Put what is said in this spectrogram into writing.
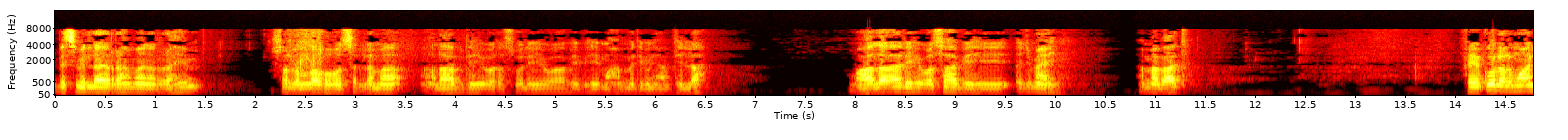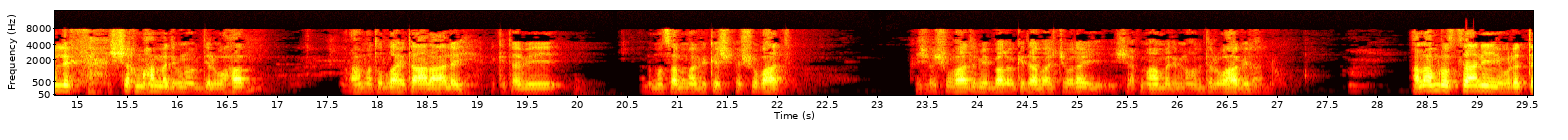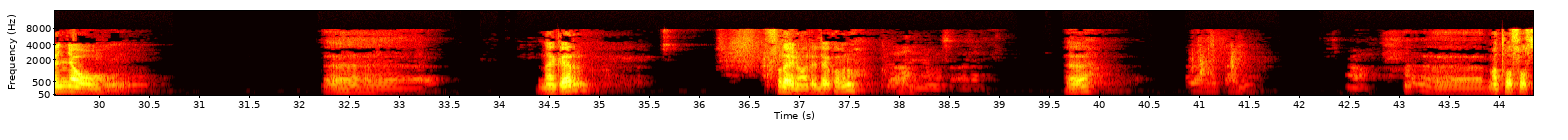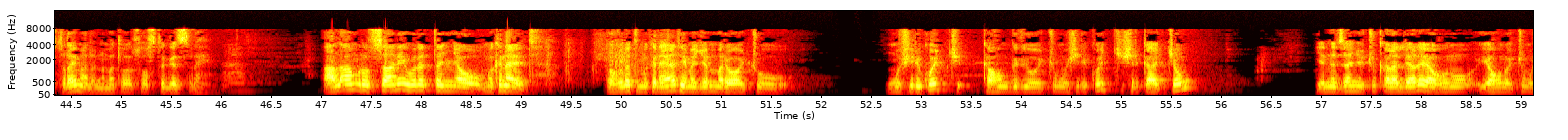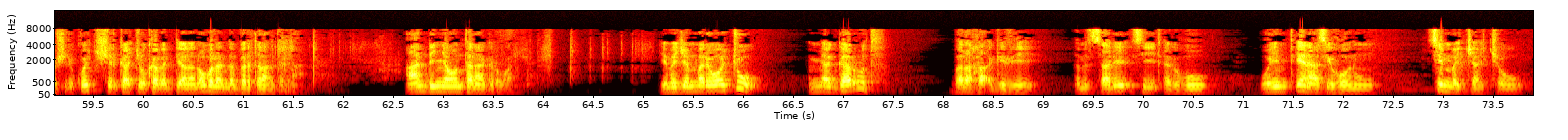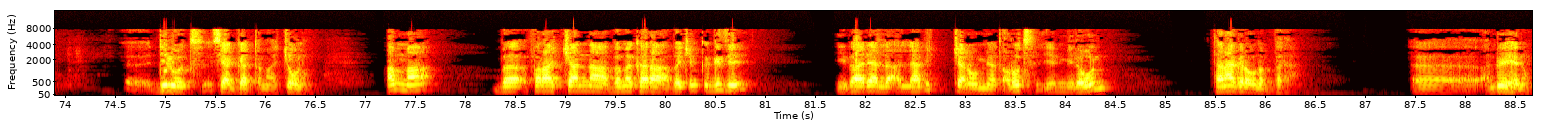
بسم الله الرحمن الرحيم صلى الله وسلم على عبده ورسوله وحبيبه محمد بن عبد الله وعلى آله وصحبه أجمعين أما بعد فيقول المؤلف الشيخ محمد بن عبد الوهاب رحمة الله تعالى عليه في المسمى بكشف الشبهات كشف الشبهات من بالو كتابات شولي الشيخ محمد بن عبد الوهاب لأنه አልአምሩ ታኒ ሁለተኛው ነገር እሱ ላይ ነው አይደል ያቆም ነው መቶ ሶስት ላይ ማለት ነው። መቶ ሶስት ገጽ ላይ አልአምሩ ሳኒ ሁለተኛው ምክንያት በሁለት ምክንያት የመጀመሪያዎቹ ሙሽሪኮች ከአሁን ጊዜዎቹ ሙሽሪኮች ሽርካቸው የነዛኞቹ ቀለል ያለ የአሁኑ የአሁኖቹ ሙሽሪኮች ሽርካቸው ከበድ ያለ ነው ብለን ነበር ትናንትና። አንድኛውን ተናግረዋል። የመጀመሪያዎቹ የሚያጋሩት በረኻ ጊዜ ለምሳሌ ሲጠግቡ ወይም ጤና ሲሆኑ ሲመቻቸው ድሎት ሲያጋጥማቸው ነው። አማ በፍራቻና በመከራ በጭንቅ ጊዜ ኢባዳ ለአላህ ብቻ ነው የሚያጠሩት የሚለውን ተናግረው ነበረ። አንዱ ይሄ ነው።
